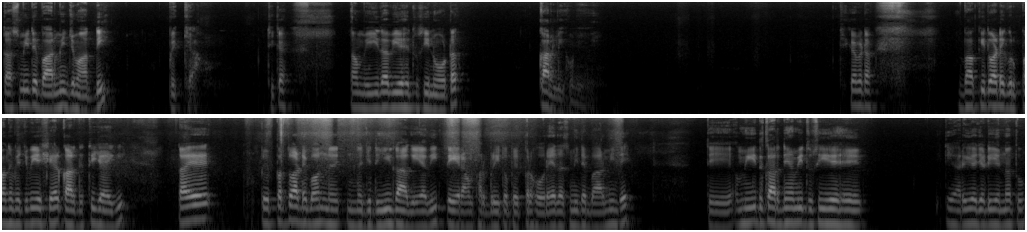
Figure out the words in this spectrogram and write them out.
10ਵੀਂ ਤੇ 12ਵੀਂ ਜਮਾਤ ਦੀ ਪ੍ਰੀਖਿਆ। ਠੀਕ ਹੈ, ਤਾਂ ਉਮੀਦ ਆ ਵੀ ਇਹ ਤੁਸੀਂ ਨੋਟ ਕਰ ਲਈ ਹੋਣੀ ਹੈ ਠੀਕ ਹੈ ਬੇਟਾ। ਬਾਕੀ ਤੁਹਾਡੇ ਗਰੁੱਪਾਂ ਦੇ ਵਿੱਚ ਵੀ ਇਹ ਸ਼ੇਅਰ ਕਰ ਦਿੱਤੀ ਜਾਏਗੀ। ਤਾਂ ਇਹ ਪੇਪਰ ਤੁਹਾਡੇ ਬਹੁਤ ਨ- ਨਜ਼ਦੀਕ ਆ ਗਏ ਆ ਵੀ 13 ਫਰਵਰੀ ਤੋਂ ਪੇਪਰ ਹੋ ਰਹੇ ਆ 10ਵੀਂ ਤੇ 12ਵੀਂ ਦੇ। ਤੇ ਉਮੀਦ ਕਰਦੇ ਹਾਂ ਵੀ ਤੁਸੀਂ ਇਹ ਤਿਆਰੀ ਹੈ ਜਿਹੜੀ ਇਹਨਾਂ ਤੋਂ,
